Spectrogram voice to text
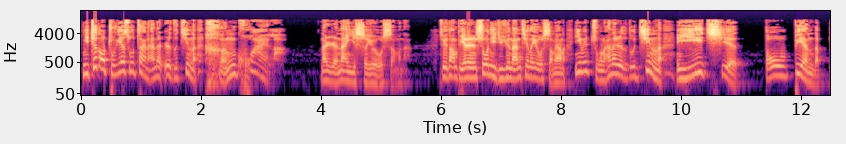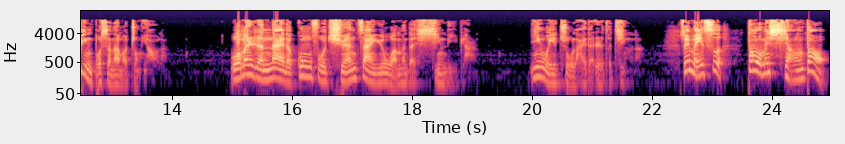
你知道主耶稣再来的日子近了，很快了。那忍耐一时又有什么呢？所以当别人说你几句难听的，又有什么样的？因为主来的日子都近了，一切都变得并不是那么重要了。我们忍耐的功夫全在于我们的心里边因为主来的日子近了，所以每一次当我们想到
